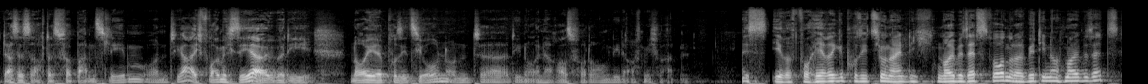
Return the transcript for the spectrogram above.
das ist auch das Verbandsleben und ja, ich freue mich sehr über die neue Position und äh, die neuen Herausforderungen, die da auf mich warten. Ist Ihre vorherige Position eigentlich neu besetzt worden oder wird die noch neu besetzt?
